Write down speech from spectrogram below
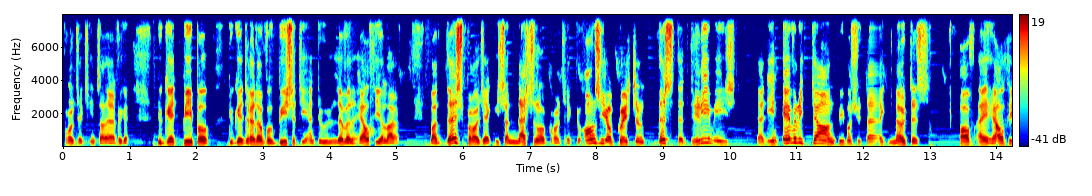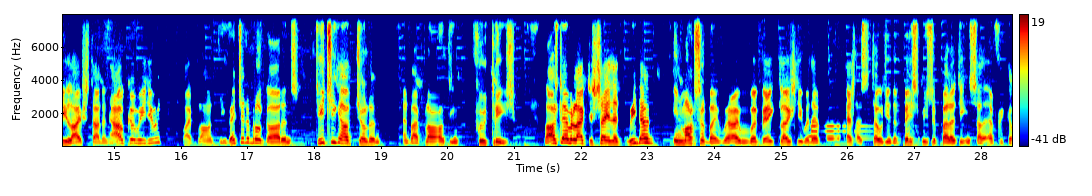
projects in South Africa to get people to get rid of obesity and to live a healthier life. But this project is a national project. To answer your question, this the dream is that in every town people should take notice of a healthy lifestyle. And how can we do it? By planting vegetable gardens, teaching our children, and by planting fruit trees. Lastly, I would like to say that we don't in Mossel Bay, where I work very closely with, the, as I told you, the best municipality in South Africa.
